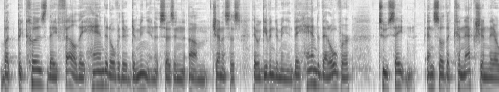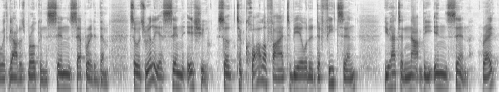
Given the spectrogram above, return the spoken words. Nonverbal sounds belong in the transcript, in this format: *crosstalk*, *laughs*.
But because they fell, they handed over their dominion. It says in um, Genesis, they were given dominion. They handed that over to Satan. And so the connection there with God was broken. Sin separated them. So it's really a sin issue. So to qualify to be able to defeat sin, you had to not be in sin, right?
